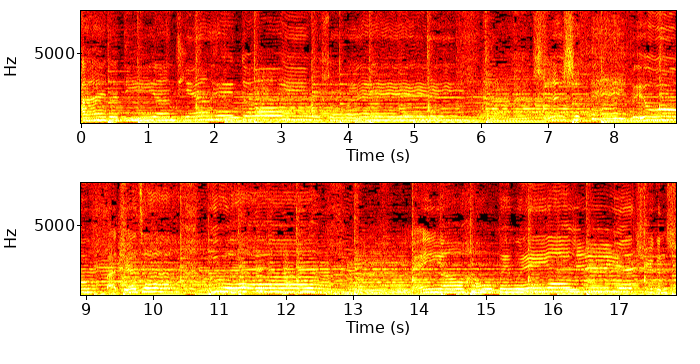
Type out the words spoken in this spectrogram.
爱的彼岸，天黑都已无所谓，是是非非无法。抉择，没有后悔，为跟随。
